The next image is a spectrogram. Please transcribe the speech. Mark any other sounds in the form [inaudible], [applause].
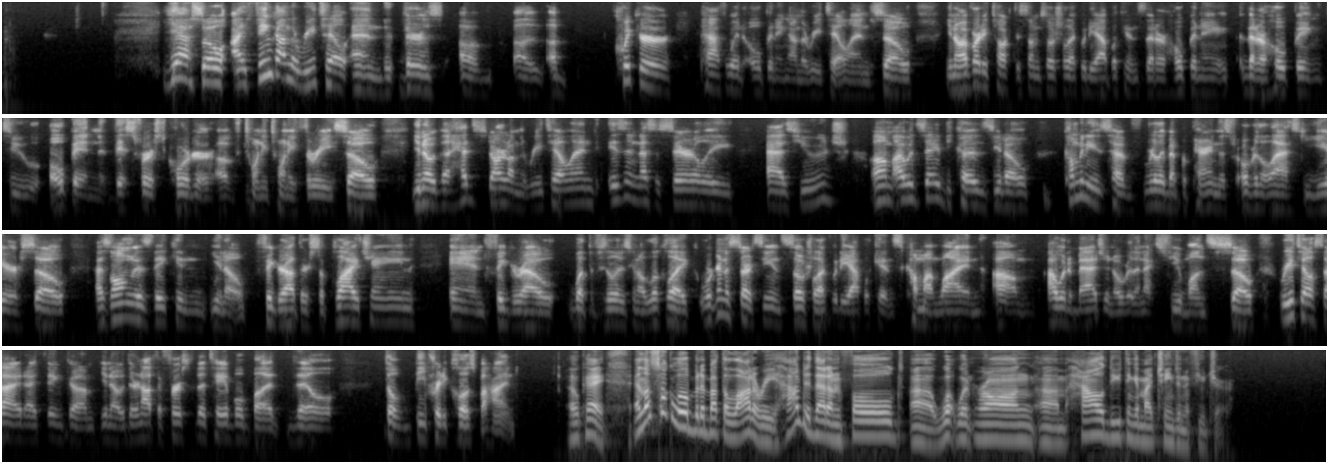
Yeah, so I think on the retail end, there's a, a, a quicker pathway to opening on the retail end. So, you know, I've already talked to some social equity applicants that are hoping that are hoping to open this first quarter of 2023. So, you know, the head start on the retail end isn't necessarily as huge, um, I would say, because you know companies have really been preparing this over the last year. So, as long as they can, you know, figure out their supply chain and figure out what the facility is going to look like, we're going to start seeing social equity applicants come online. Um, I would imagine over the next few months. So retail side, I think um, you know they're not the first to the table, but they'll they'll be pretty close behind. Okay, and let's talk a little bit about the lottery. How did that unfold? Uh, what went wrong? Um, how do you think it might change in the future?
